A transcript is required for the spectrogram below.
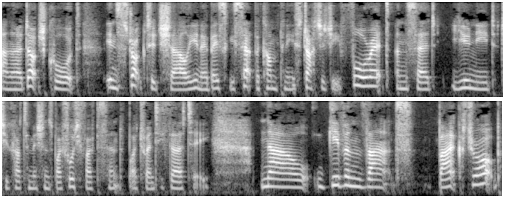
And a Dutch court instructed Shell, you know, basically set the company's strategy for it and said, you need to cut emissions by 45% by 2030. Now, given that backdrop,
